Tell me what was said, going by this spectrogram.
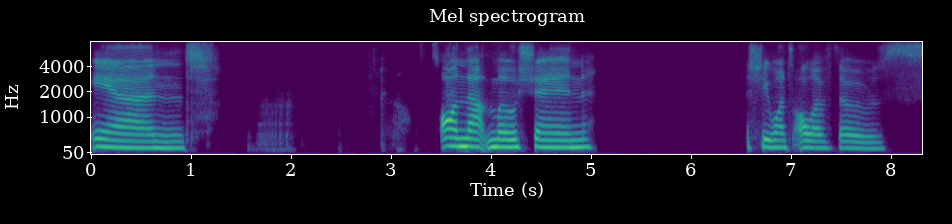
And on that motion, she wants all of those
